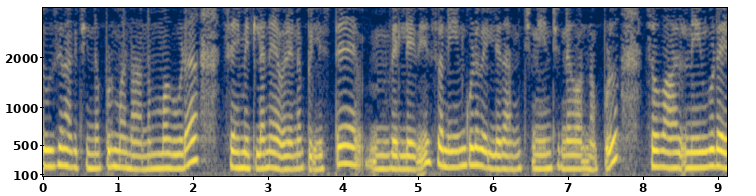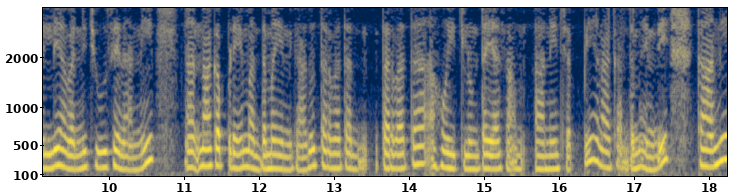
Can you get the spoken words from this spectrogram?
చూసి నాకు చిన్నప్పుడు మా నాన్నమ్మ కూడా సేమ్ ఇట్లనే ఎవరైనా పిలిస్తే వెళ్ళేది. సో నేను కూడా వెళ్ళేదాన్ని నేను చిన్నగా ఉన్నప్పుడు. సో వాళ్ళు నేను కూడా వెళ్ళి అవన్నీ చూసేదాన్ని. నాకు అప్పుడేం అర్థమయ్యింది కాదు. తర్వాత తర్వాత అహో ఇట్లుంటాయా సా అని చెప్పి నాకు అర్థమైంది. కానీ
